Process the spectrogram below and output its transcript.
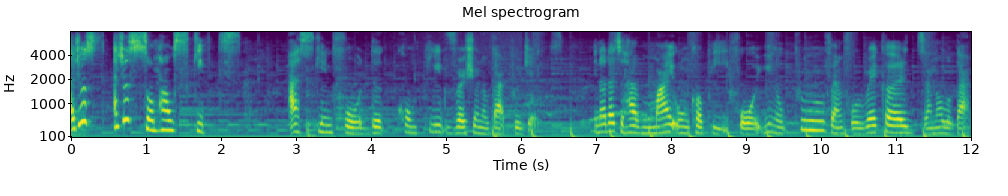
i just i just somehow skipped asking for the complete version of that project in order to have my own copy for you know proof and for records and all of that.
